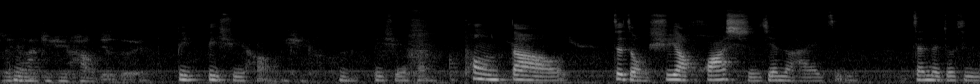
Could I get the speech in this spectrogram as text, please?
所以跟他继续耗，对不对？必必须耗，嗯，必须耗。碰到这种需要花时间的孩子，真的就是。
